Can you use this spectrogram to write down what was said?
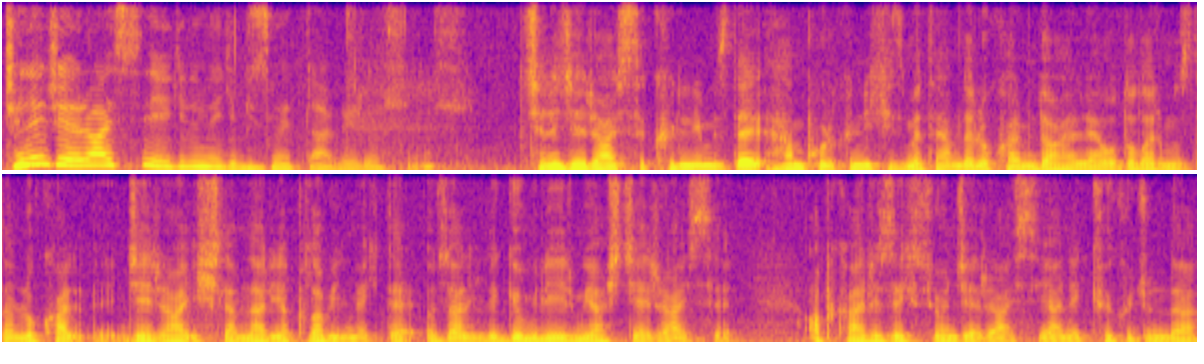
Çene cerrahisi ile ilgili ne gibi hizmetler veriyorsunuz? Çene cerrahisi kliniğimizde hem poliklinik hizmeti hem de lokal müdahale odalarımızda lokal e, cerrahi işlemler yapılabilmekte. Özellikle gömülü 20 yaş cerrahisi, apikal rezeksiyon cerrahisi yani kök ucunda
